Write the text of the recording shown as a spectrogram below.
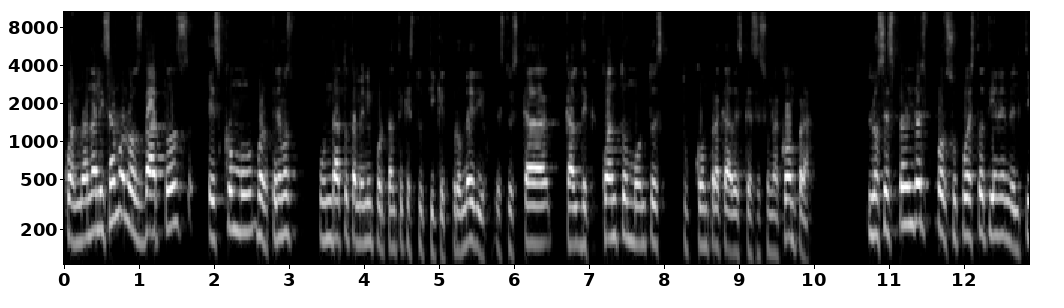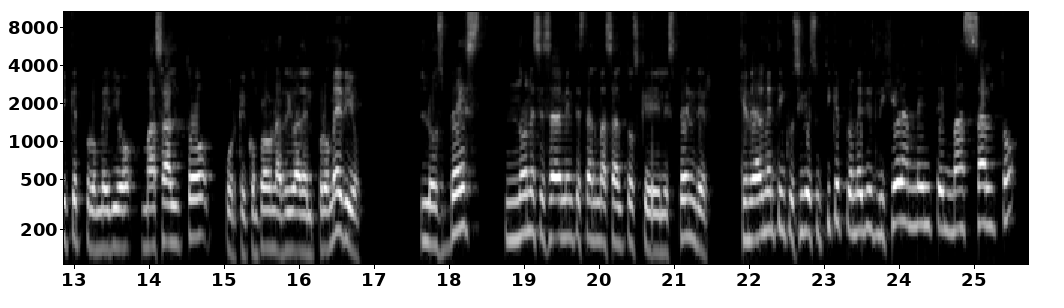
Cuando analizamos los datos, es como, bueno, tenemos un dato también importante que es tu ticket promedio. Esto es cada, de cuánto monto es tu compra cada vez que haces una compra. Los spenders, por supuesto, tienen el ticket promedio más alto porque compraron arriba del promedio. Los best no necesariamente están más altos que el spender. Generalmente, inclusive, su ticket promedio es ligeramente más alto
